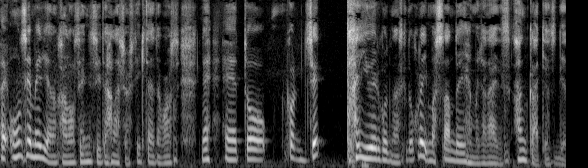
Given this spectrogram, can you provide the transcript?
はい、音声メディアの可能性について話をしていきたいと思います。ね、えっ、ー、と、これ絶対言えることなんですけど、これ今スタンド FM じゃないです。アンカーってやつで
